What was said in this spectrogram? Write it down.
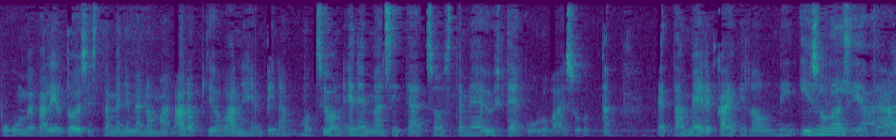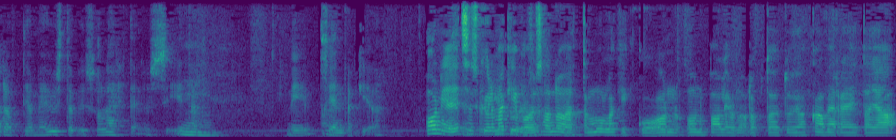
puhumme välillä toisistamme nimenomaan adoptiovanhempina, mutta se on enemmän sitä, että se on sitä meidän yhteenkuuluvaisuutta. Että on meille kaikilla ollut niin iso niin, asia, tämä adoptio, meidän ystävyys on lähtenyt siitä. Mm. Niin sen takia on ja itse asiassa kyllä mäkin voin sanoa, että mullakin kun on, on paljon adoptoituja kavereita ja,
